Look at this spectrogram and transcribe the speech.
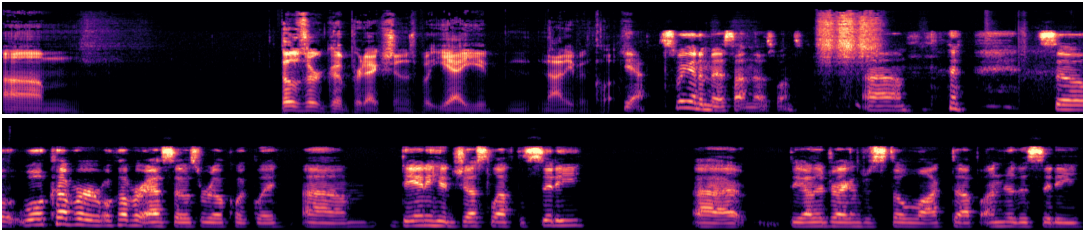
Um, those are good predictions, but yeah, you not even close. Yeah, swing and a miss on those ones. um, so we'll cover we'll cover Essos real quickly. Um, Dany had just left the city. Uh, the other dragons were still locked up under the city.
